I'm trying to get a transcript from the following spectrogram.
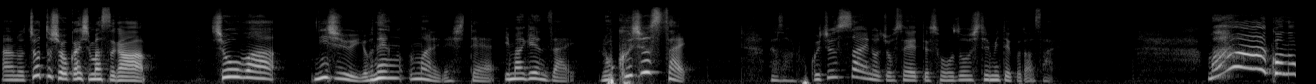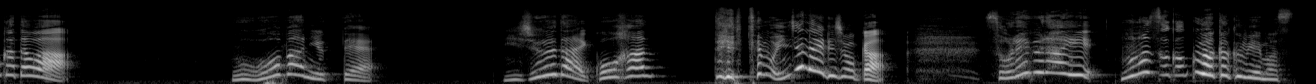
あのちょっと紹介しますが昭和24年生まれでして今現在60歳。皆さん60歳の女性って想像してみてください。まあこの方はもうオーバーに言って20代後半って言ってもいいんじゃないでしょうか。それぐらいものすごく若く見えます。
